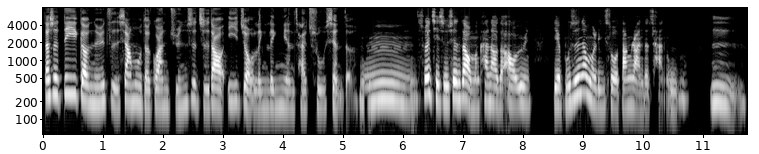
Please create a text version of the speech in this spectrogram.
但是第一个女子项目的冠军是直到一九零零年才出现的。嗯，所以其实现在我们看到的奥运也不是那么理所当然的产物。嗯，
